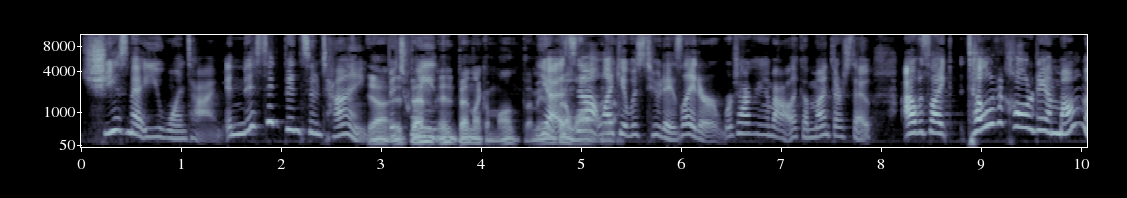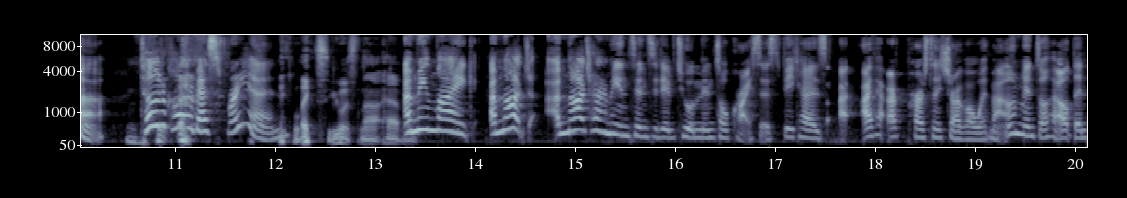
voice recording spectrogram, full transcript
she has met you one time, and this had been some time Yeah, it's between. been it had been like a month. I mean, yeah, it's, it's a while, not like yeah. it was two days later. We're talking about like a month or so. I was like, tell her to call her damn mama. Tell her to call her best friend. Lacey was not having. I mean, like, I'm not, I'm not trying to be insensitive to a mental crisis because I, I've, I've personally struggled with my own mental health, and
